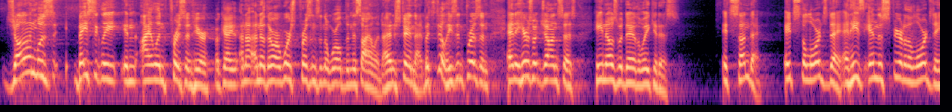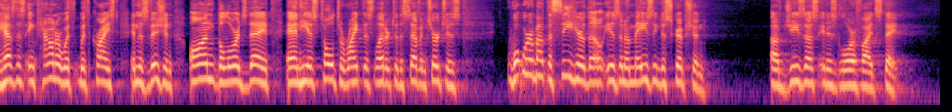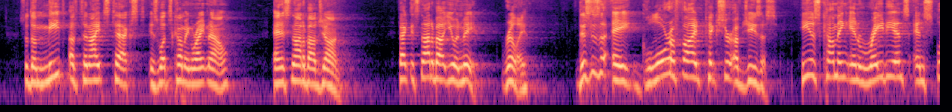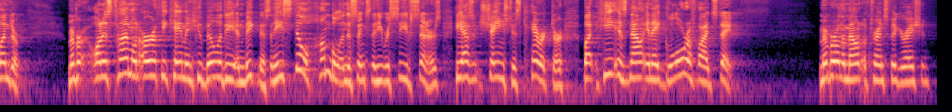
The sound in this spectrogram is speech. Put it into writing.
John was basically in island prison here, okay? And I know there are worse prisons in the world than this island. I understand that. But still, he's in prison. And here's what John says He knows what day of the week it is. It's Sunday. It's the Lord's day. And he's in the spirit of the Lord's day. He has this encounter with, with Christ in this vision on the Lord's day. And he is told to write this letter to the seven churches. What we're about to see here, though, is an amazing description of Jesus in his glorified state. So the meat of tonight's text is what's coming right now. And it's not about John. In fact, it's not about you and me, really. This is a glorified picture of Jesus. He is coming in radiance and splendor. Remember, on his time on earth, he came in humility and meekness, and he's still humble in the sense that he receives sinners. He hasn't changed his character, but he is now in a glorified state. Remember on the Mount of Transfiguration?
